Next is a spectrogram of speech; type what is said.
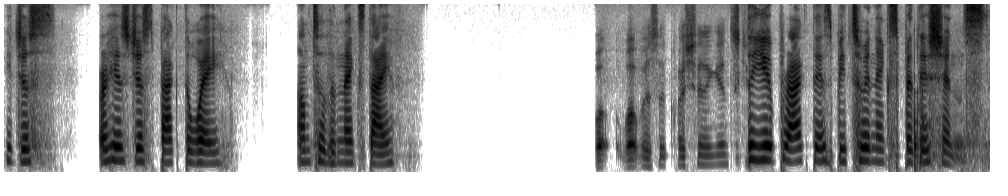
he just, or he's just backed away until the next dive? What What was the question again? Excuse do you practice between expeditions?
